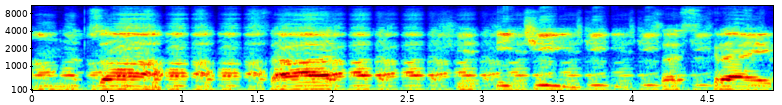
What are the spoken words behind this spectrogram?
आमचा Subscribe,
